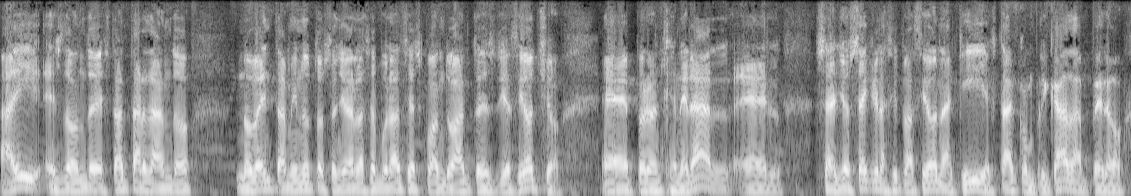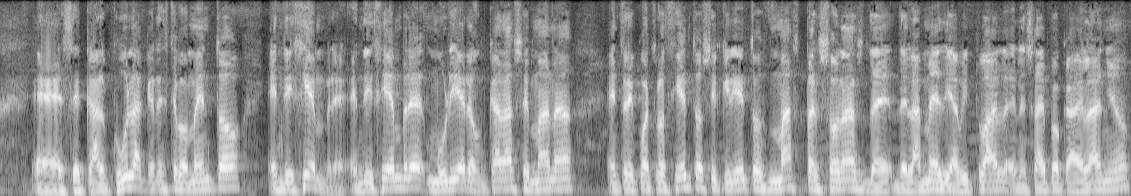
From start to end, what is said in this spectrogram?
Ahí es donde están tardando 90 minutos en llegar las ambulancias cuando antes 18. Eh, pero en general, el, o sea, yo sé que la situación aquí está complicada, pero eh, se calcula que en este momento, en diciembre, en diciembre murieron cada semana entre 400 y 500 más personas de, la media habitual en esa época del año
